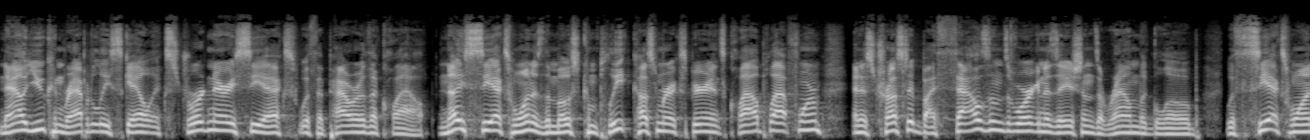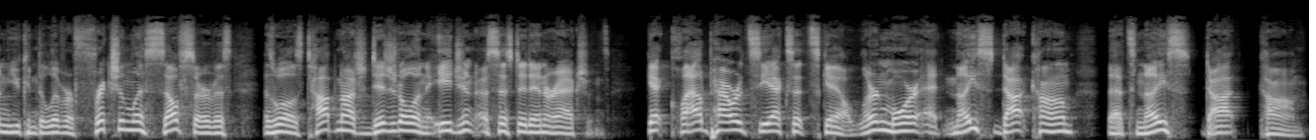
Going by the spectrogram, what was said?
Now you can rapidly scale extraordinary CX with the power of the cloud. Nice CX1 is the most complete customer experience cloud platform and is trusted by thousands of organizations around the globe. With CX1, you can deliver frictionless self service as well as top notch digital and agent assisted interactions. Get cloud powered CX at scale. Learn more at nice.com. That's nice.com.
